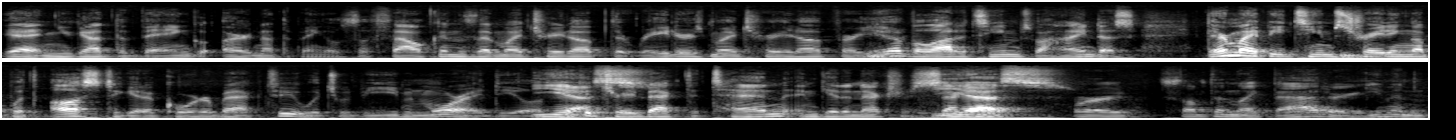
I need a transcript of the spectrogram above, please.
yeah, and you got the Bengals or not the Bengals, the Falcons that might trade up, the Raiders might trade up, or you have a lot of teams behind us. There might be teams trading up with us to get a quarterback too, which would be even more ideal. If you Yes. could trade back to ten and get an extra second, Yes. or something like that, or even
